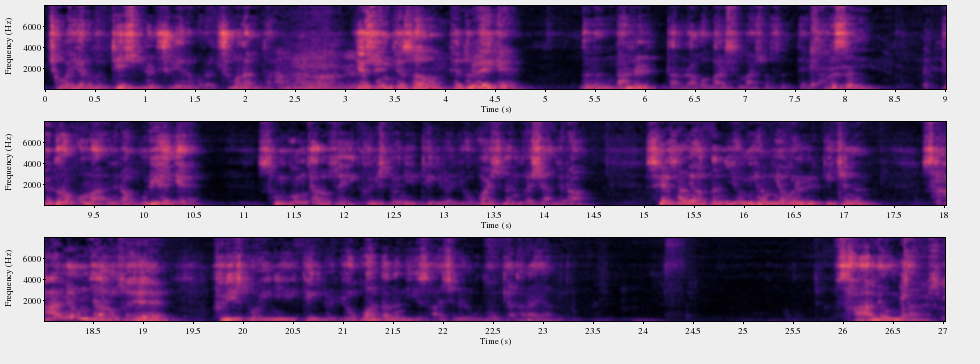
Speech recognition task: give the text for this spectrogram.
저와 여러분 되시기를 주의 이름으로 축원합니다. 예수님께서 베드로에게 너는 나를 따르라고 말씀하셨을 때 그것은 베드로뿐만 아니라 우리에게 성공자로서의 그리스도인이 되기를 요구하시는 것이 아니라 세상에 어떤 영향력을 끼치는 사명자로서의 그리스도인이 되기를 요구한다는 이 사실을 우리는 깨달아야 합니다. 사명자로서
